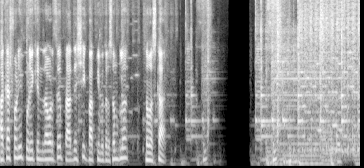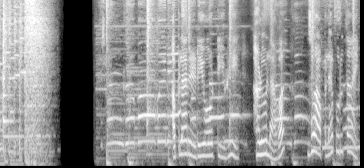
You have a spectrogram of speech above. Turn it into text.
आकाशवाणी पुणे केंद्रावरचं प्रादेशिक बातमीपत्र संपलं. नमस्कार. आपला रेडिओ टीव्ही हळू लावा जो आपल्या पुरता ऐकू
